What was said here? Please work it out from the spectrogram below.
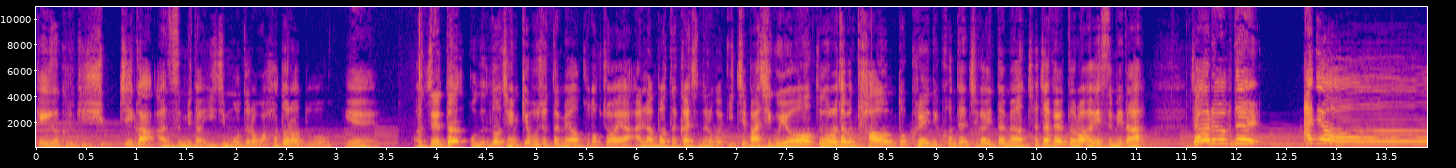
깨기가 그렇게 쉽지가 않습니다 easy mode라고 하더라도 예 어쨌든 오늘도 재밌게 보셨다면 구독, 좋아요, 알람 버튼까지 누르는 거 잊지 마시고요. 자 그렇다면 다음 또 그래니 컨텐츠가 있다면 찾아뵙도록 하겠습니다. 자 여러분들 안녕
